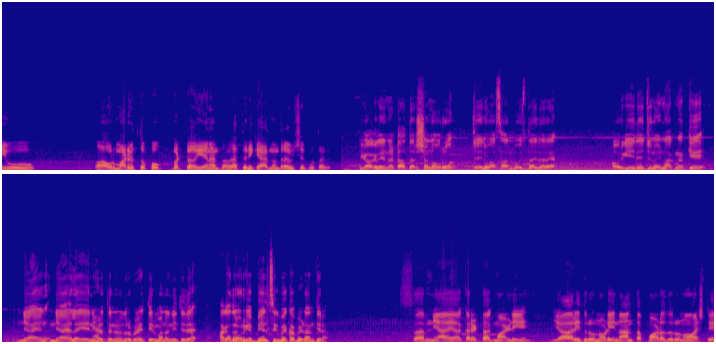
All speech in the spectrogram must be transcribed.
ನೀವು, ಅವ್ರು ಮಾಡಿರೋ ತಪ್ಪು, ಬಟ್ ಏನಂತಂದರೆ ತನಿಖೆ ಆದ ನಂತರ ವಿಷಯ ಗೊತ್ತಾಗುತ್ತೆ. ಈಗಾಗಲೇ ನಟ ದರ್ಶನ್ ಅವರು ಜೈಲುವಾಸ ಅನುಭವಿಸ್ತಾ ಇದ್ದಾರೆ. ಅವ್ರಿಗೆ ಇದೇ ಜುಲೈ ನಾಲ್ಕನಕ್ಕೆ ನ್ಯಾಯ, ನ್ಯಾಯಾಲಯ ಏನು ಹೇಳ್ತಾನೆ ಅನ್ನೋದ್ರ ಮೇಲೆ ತೀರ್ಮಾನ ನಿಂತಿದೆ. ಹಾಗಾದರೆ ಅವ್ರಿಗೆ ಬೇಲ್ ಸಿಗಬೇಕಾ ಬೇಡ ಅಂತೀರಾ? ಸರ್ ನ್ಯಾಯ ಕರೆಕ್ಟಾಗಿ ಮಾಡಲಿ. ಯಾರಿದ್ರು ನೋಡಿ ನಾನು ತಪ್ಪು ಮಾಡಿದ್ರು ಅಷ್ಟೇ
